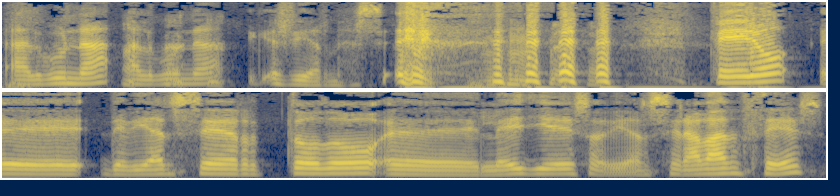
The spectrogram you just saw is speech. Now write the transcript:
Alguna, alguna, es viernes. Pero eh, debían ser todo eh, leyes, o debían ser avances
